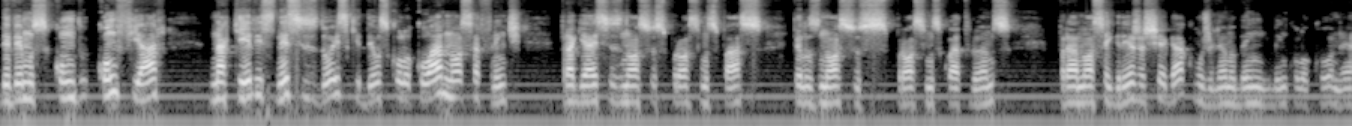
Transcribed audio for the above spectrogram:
devemos confiar naqueles, nesses dois que Deus colocou à nossa frente para guiar esses nossos próximos passos pelos nossos próximos quatro anos, para a nossa igreja chegar, como o Juliano bem, bem colocou, né,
